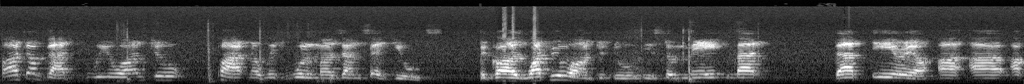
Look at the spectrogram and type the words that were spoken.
part of that, we want to partner with Wolmer's and St. Hugh's because what we want to do is to make that that area a, a, a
